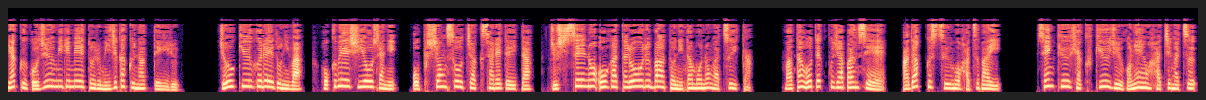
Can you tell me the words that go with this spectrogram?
約 50mm 短くなっている。上級グレードには、北米使用者にオプション装着されていた樹脂製の大型ロールバーと似たものがついた。またオーテックジャパン製アダックス2も発売。1995年8月、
